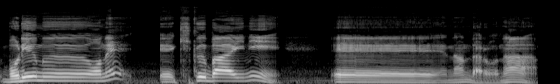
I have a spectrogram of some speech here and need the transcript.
ボリュームをね、えー聞く場合に、えー、なんだろうな、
